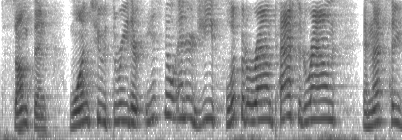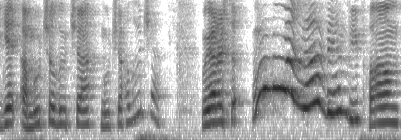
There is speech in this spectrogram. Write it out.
something. One, two, three. There is no energy. Flip it around, pass it around. And that's how you get a mucha lucha, mucha halucha. We got our. Ooh, I love Ambipom.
